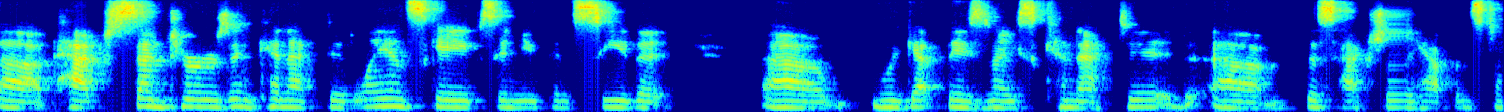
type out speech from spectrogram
uh, patch centers and connected landscapes. And you can see that uh, we get these nice connected, um, this actually happens to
